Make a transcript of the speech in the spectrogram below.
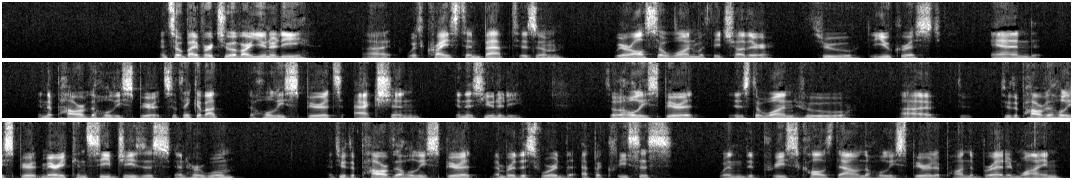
And so, by virtue of our unity uh, with Christ in baptism, we are also one with each other through the Eucharist and in the power of the Holy Spirit. So, think about the Holy Spirit's action in this unity. So, the Holy Spirit is the one who, uh, through, through the power of the Holy Spirit, Mary conceived Jesus in her womb. And through the power of the Holy Spirit, remember this word, the epiclesis, when the priest calls down the Holy Spirit upon the bread and wine,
